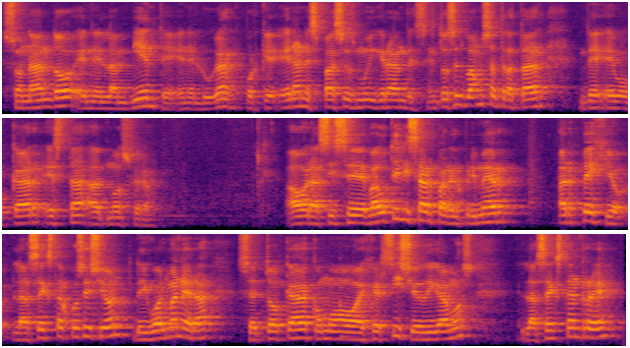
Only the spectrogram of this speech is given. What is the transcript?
sonando en el ambiente, en el lugar, porque eran espacios muy grandes. Entonces vamos a tratar de evocar esta atmósfera. Ahora, si se va a utilizar para el primer arpegio la sexta posición, de igual manera se toca como ejercicio, digamos, la sexta en re,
